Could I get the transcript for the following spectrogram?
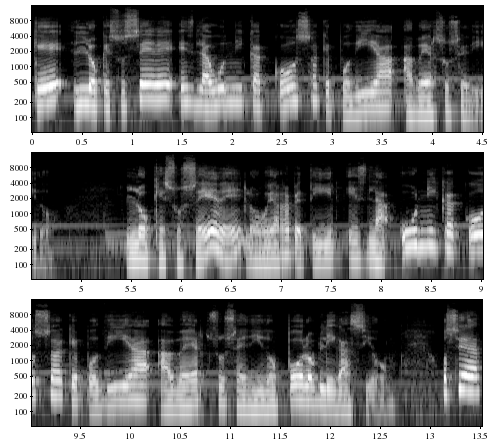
que lo que sucede es la única cosa que podía haber sucedido. Lo que sucede, lo voy a repetir, es la única cosa que podía haber sucedido por obligación. O sea,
